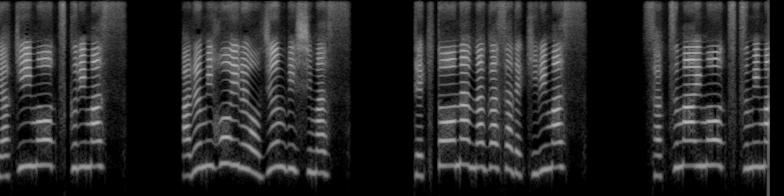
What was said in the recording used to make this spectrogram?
焼き芋を作ります。アルミホイルを準備します。適当な長さで切ります。さつまいもを包みま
